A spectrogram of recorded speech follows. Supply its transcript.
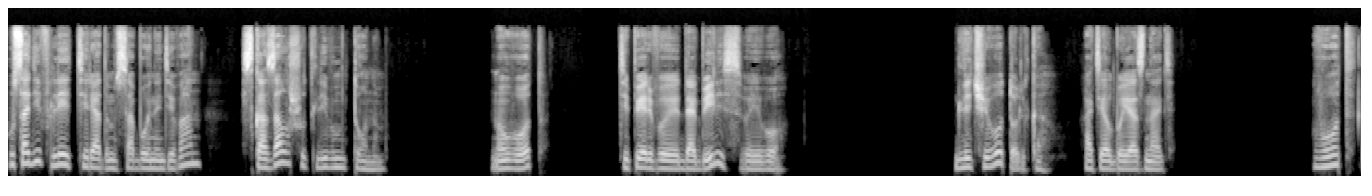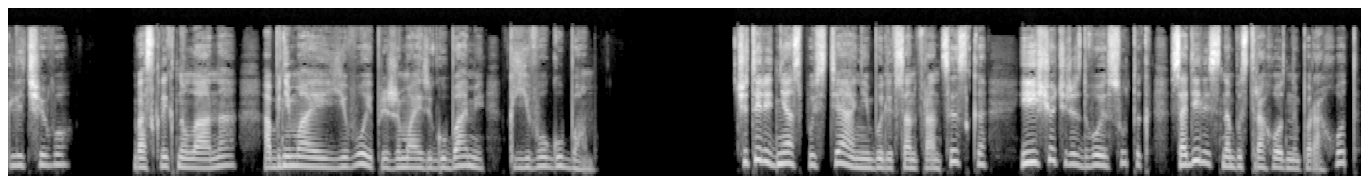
усадив Летти рядом с собой на диван, сказал шутливым тоном: "Ну вот, теперь вы добились своего. Для чего только, хотел бы я знать. Вот для чего, воскликнула она, обнимая его и прижимаясь губами к его губам. Четыре дня спустя они были в Сан-Франциско и еще через двое суток садились на быстроходный пароход,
